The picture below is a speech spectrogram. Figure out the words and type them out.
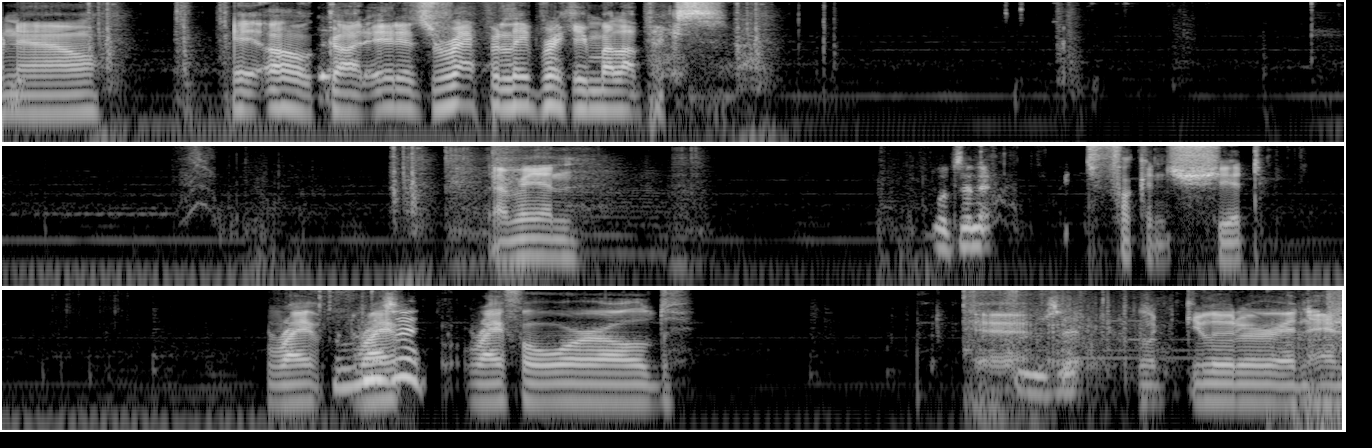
stupid. now. It, oh god, it is rapidly breaking my lockpicks. I'm in. What's in it? Fucking shit. Rif- What is ri- it? Rifle World, uh, Use it. lucky looter and, and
